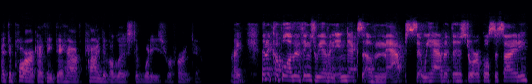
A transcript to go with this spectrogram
at the park, I think they have kind of a list of what he's referring to right? Then a couple other things. We have an index of maps that we have at the Historical Society.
